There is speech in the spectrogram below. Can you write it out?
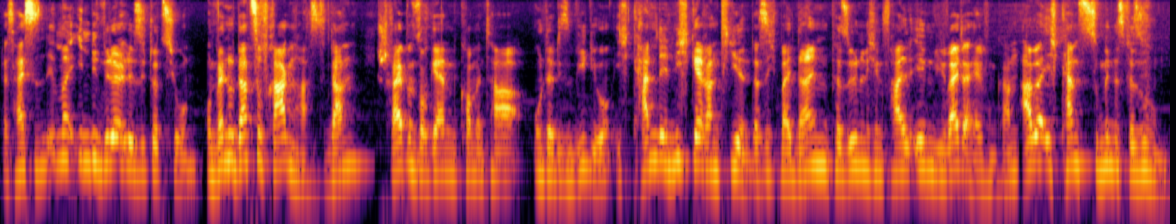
Das heißt, es sind immer individuelle Situationen. Und wenn du dazu Fragen hast, dann schreib uns doch gerne einen Kommentar unter diesem Video. Ich kann dir nicht garantieren, dass ich bei deinem persönlichen Fall irgendwie weiterhelfen kann, aber ich kann es zumindest versuchen.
